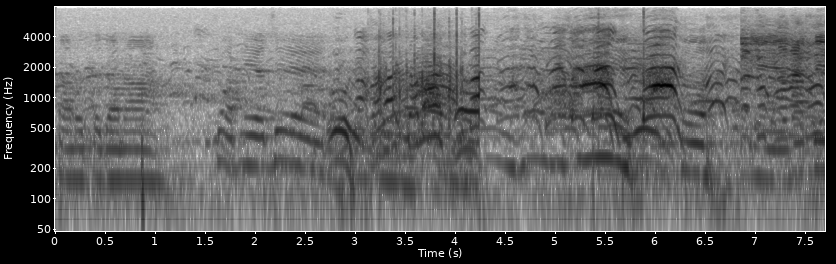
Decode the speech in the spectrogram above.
টান উত্তেজনা শট নিয়েছেন রাব্বি।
